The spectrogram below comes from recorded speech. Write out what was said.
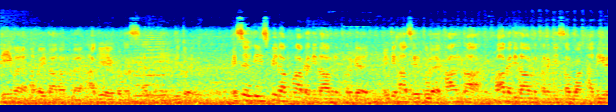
දීම අප ඉතාමත්ම අගේ කොටස් යුතුයි. SLT ස්පීඩ් අප් පාපැදි දාවන තරග ඉතිහාසය තුළ කාන්තා පාපැදි දාවන තරග සව්වක් අධීර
